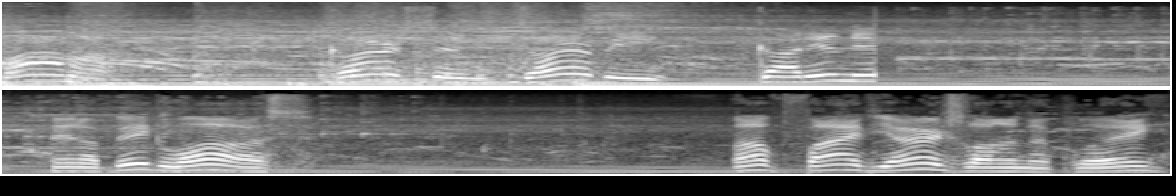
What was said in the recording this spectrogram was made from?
mama! Carson Darby got in there and a big loss. About five yards long the play.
